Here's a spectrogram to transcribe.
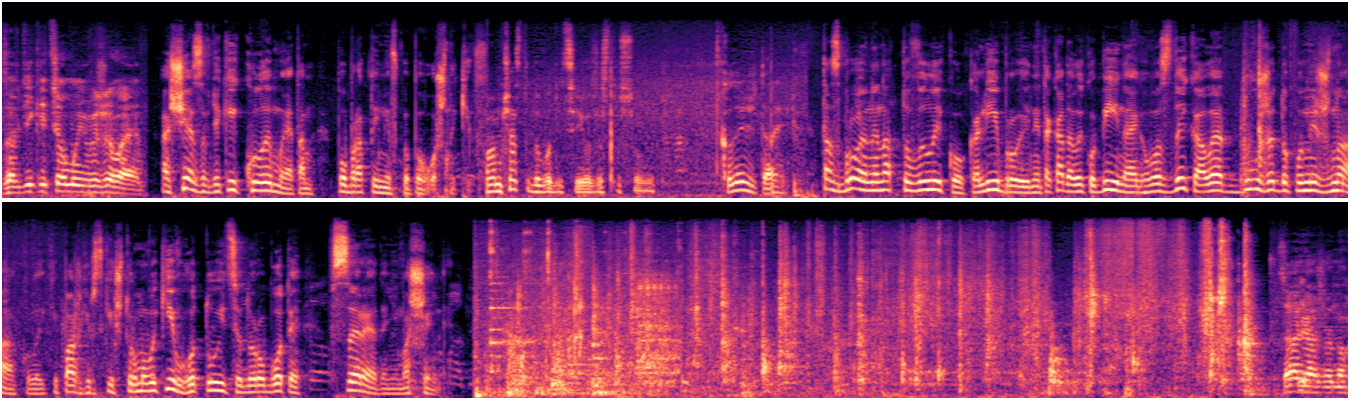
завдяки цьому і виживаємо. А ще завдяки кулеметам побратимів ППОшників. Вам часто доводиться його застосовувати? Коли літають. Та зброя не надто великого калібру і не така далекобійна, як гвоздика, але дуже допоміжна, коли екіпаж гірських штурмовиків готується до роботи всередині машини. Заряджено.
